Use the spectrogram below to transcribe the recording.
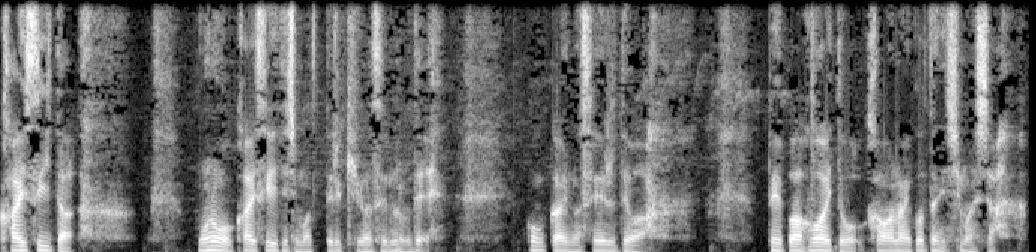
買いすぎた、ものを買いすぎてしまってる気がするので、今回のセールでは、ペーパーホワイトを買わないことにしました。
